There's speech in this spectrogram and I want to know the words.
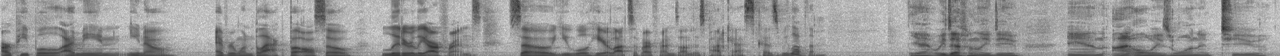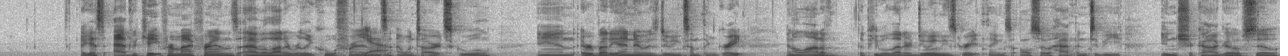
our people i mean you know everyone black but also literally our friends so you will hear lots of our friends on this podcast because we love them Yeah, we definitely do. And I always wanted to, I guess, advocate for my friends. I have a lot of really cool friends. Yeah. I went to art school, and everybody I know is doing something great. And a lot of the people that are doing these great things also happen to be in Chicago. So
